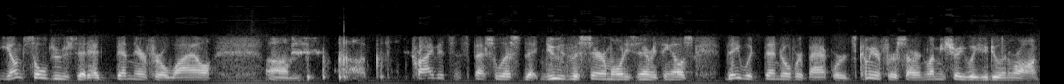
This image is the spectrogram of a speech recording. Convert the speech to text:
young soldiers that had been there for a while, um, uh, privates and specialists that knew the ceremonies and everything else. They would bend over backwards. Come here, first sergeant. Let me show you what you're doing wrong.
